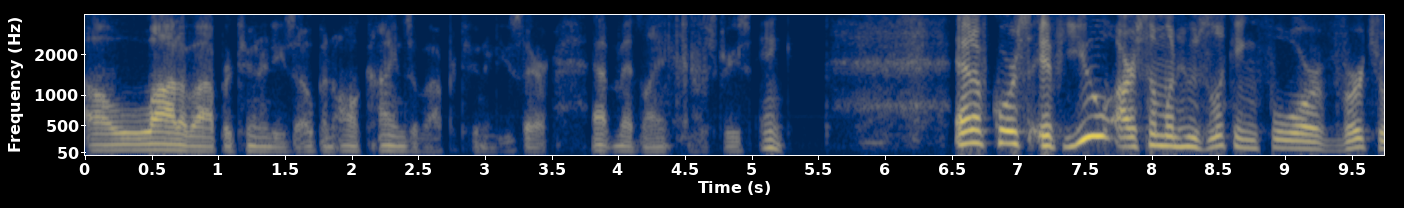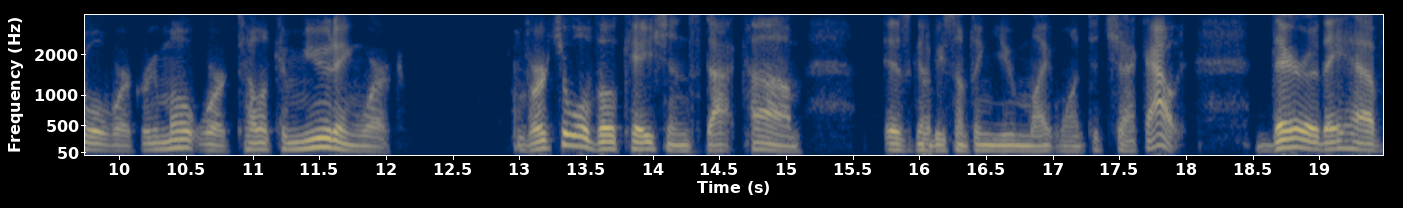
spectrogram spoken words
a lot of opportunities open, all kinds of opportunities there at Medline Industries Inc. And of course, if you are someone who's looking for virtual work, remote work, telecommuting work, virtualvocations.com is going to be something you might want to check out. There, they have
